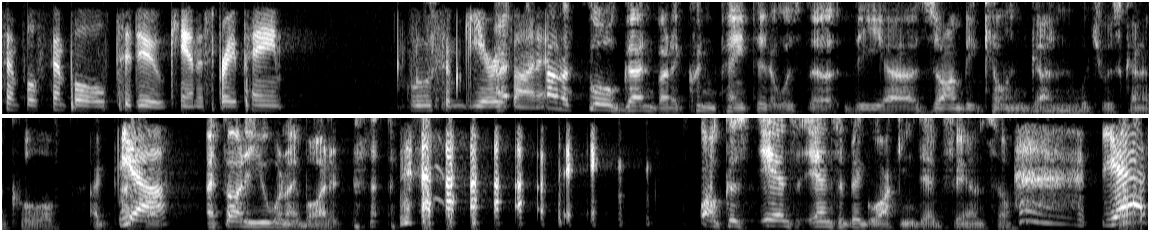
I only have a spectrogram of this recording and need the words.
simple, simple to do. Can of spray paint, glue some gears I on it. I found a cool gun, but I couldn't paint it. It was the the uh, zombie killing gun, which was kind of cool. I, I Yeah. Thought, I thought of you when I bought it. well, because Anne's Anne's a big Walking Dead fan, so yes,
